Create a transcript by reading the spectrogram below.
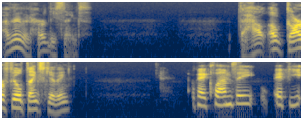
I've never even heard these things. The house. Oh, Garfield Thanksgiving. Okay, Clumsy, if you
